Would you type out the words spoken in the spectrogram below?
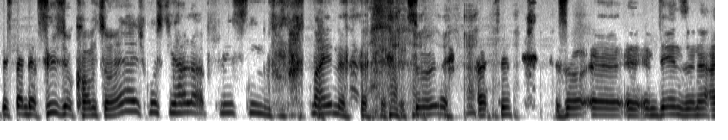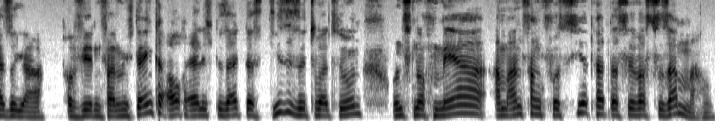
bis dann der Physio kommt, so, ja, ich muss die Halle abschließen, macht meine. so so äh, in dem Sinne, also ja, auf jeden Fall. Und ich denke auch, ehrlich gesagt, dass diese Situation uns noch mehr am Anfang forciert hat, dass wir was zusammen machen.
